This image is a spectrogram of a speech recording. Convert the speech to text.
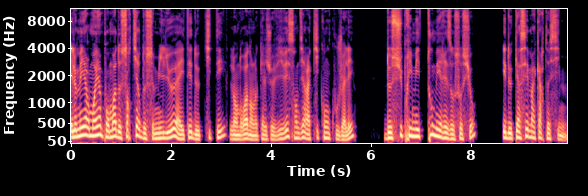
Et le meilleur moyen pour moi de sortir de ce milieu a été de quitter l'endroit dans lequel je vivais sans dire à quiconque où j'allais, de supprimer tous mes réseaux sociaux et de casser ma carte SIM.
